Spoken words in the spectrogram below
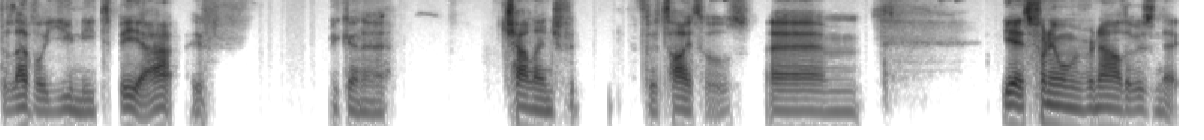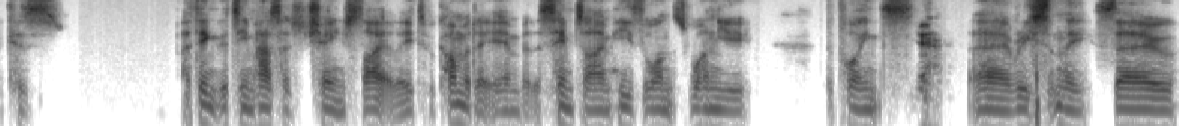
the level you need to be at if you're going to challenge for for titles. Um, yeah, it's funny one with Ronaldo, isn't it? Because I think the team has had to change slightly to accommodate him, but at the same time, he's the one that's won you the points Yeah. uh, recently. So,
